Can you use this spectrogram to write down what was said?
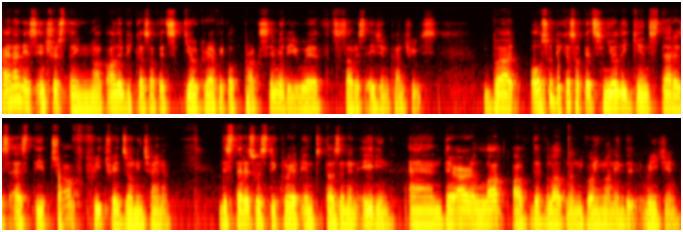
Hainan is interesting not only because of its geographical proximity with Southeast Asian countries, but also because of its newly gained status as the 12th free trade zone in China. This status was declared in 2018, and there are a lot of development going on in the region.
